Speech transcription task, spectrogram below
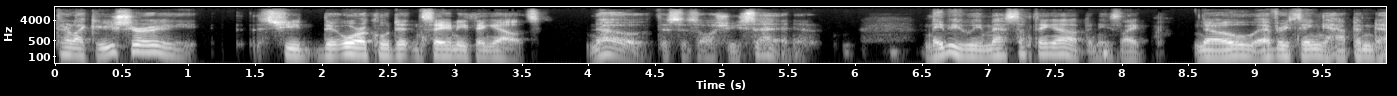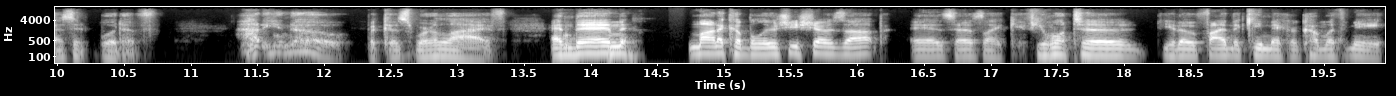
they're like, Are you sure he- she the oracle didn't say anything else? No, this is all she said. Maybe we messed something up. And he's like, No, everything happened as it would have. How do you know? Because we're alive. And then Monica Bellucci shows up and says, like, if you want to, you know, find the keymaker, come with me.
